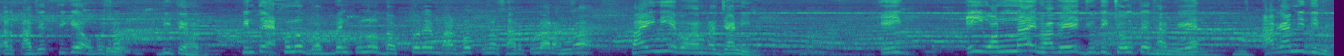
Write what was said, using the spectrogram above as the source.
তার কাজের থেকে অবসর দিতে হবে। কিন্তু এখনও গভর্নমেন্ট কোনো দপ্তরের মারফত কোনো সার্কুলার আমরা পাইনি এবং আমরা জানি না। এই এই অন্যায়ভাবে যদি চলতে থাকে আগামী দিনে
